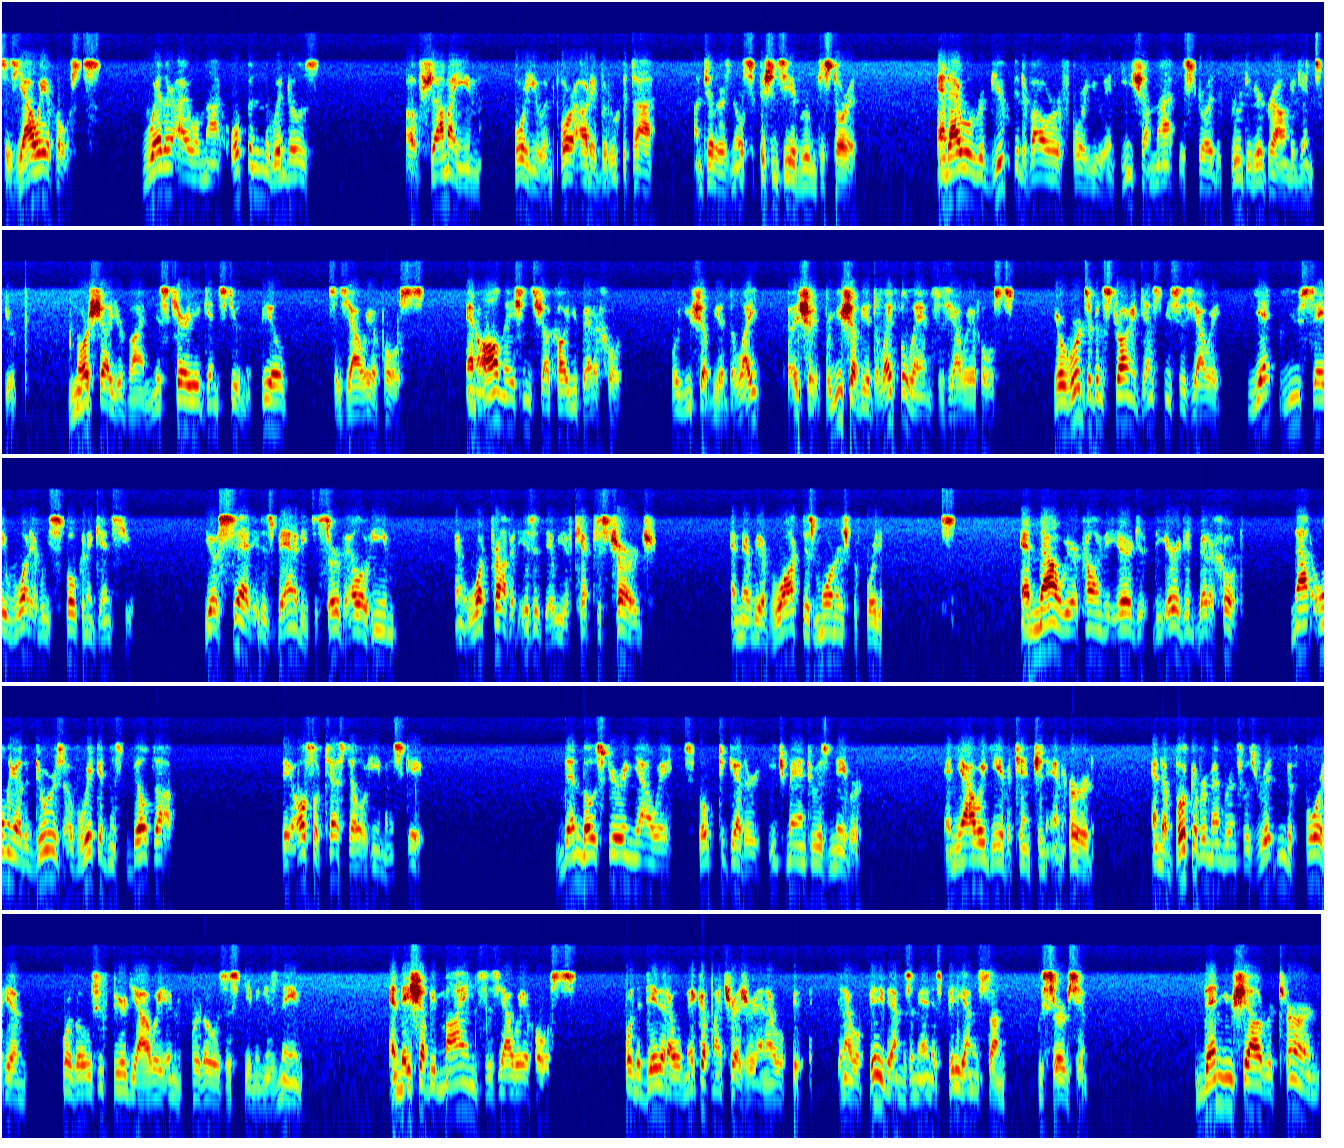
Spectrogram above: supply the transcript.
says Yahweh of hosts, whether I will not open the windows of Shamaim for you and pour out a Baruch until there is no sufficiency of room to store it. And I will rebuke the devourer for you, and he shall not destroy the fruit of your ground against you, nor shall your vine miscarry against you in the field, says Yahweh of hosts. And all nations shall call you Berachot, for you shall be a delight, uh, for you shall be a delightful land, says Yahweh of hosts. Your words have been strong against me, says Yahweh. Yet you say, What have we spoken against you? You have said, It is vanity to serve Elohim, and what profit is it that we have kept his charge? And that we have walked as mourners before you. And now we are calling the arrogant, the arrogant Berachot. Not only are the doers of wickedness built up, they also test Elohim and escape. Then those fearing Yahweh spoke together, each man to his neighbor, and Yahweh gave attention and heard. And a book of remembrance was written before him for those who feared Yahweh and for those esteeming his name and they shall be mine, says Yahweh of hosts, for the day that I will make up my treasure, and I will and I will pity them as a man has pity on his son who serves him. Then you shall return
